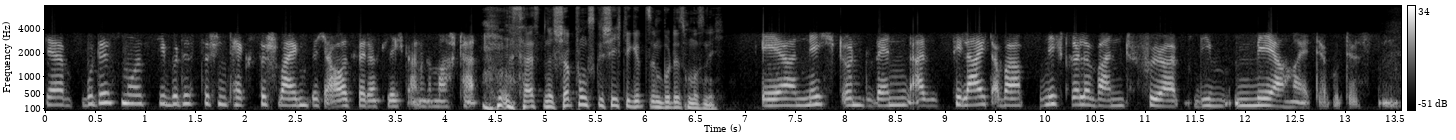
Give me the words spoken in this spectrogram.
Der Buddhismus, die buddhistischen Texte schweigen sich aus, wer das Licht angemacht hat. Das heißt, eine Schöpfungsgeschichte gibt es im Buddhismus nicht? Eher nicht und wenn, also vielleicht aber nicht relevant für die Mehrheit der Buddhisten.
